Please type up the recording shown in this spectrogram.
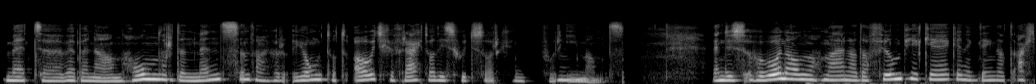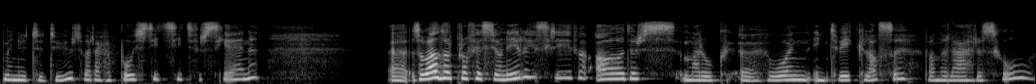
met, eh, we hebben aan honderden mensen, van jong tot oud, gevraagd wat is goed zorgen voor Mhm. iemand. En dus gewoon al nog maar naar dat filmpje kijken, ik denk dat het acht minuten duurt, waar je post-its ziet verschijnen. Eh, zowel door professionelen geschreven, ouders, maar ook eh, gewoon in twee klassen van de lagere school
